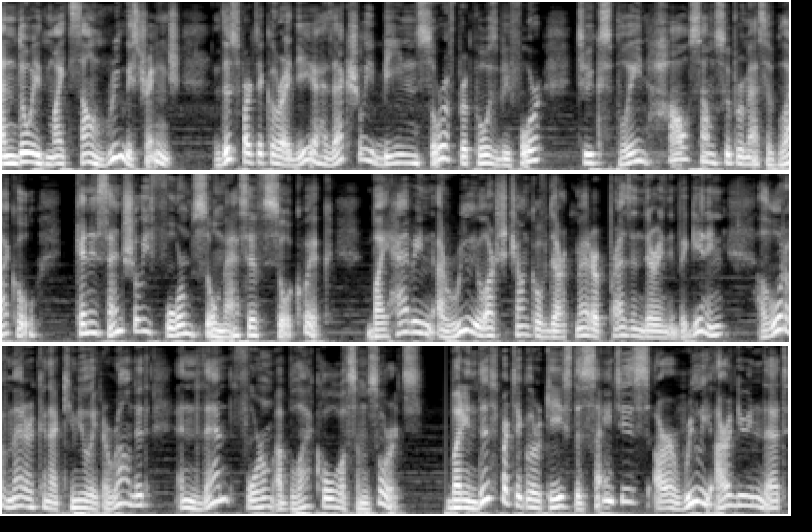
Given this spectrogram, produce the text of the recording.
And though it might sound really strange, this particular idea has actually been sort of proposed before to explain how some supermassive black hole can essentially form so massive so quick. By having a really large chunk of dark matter present there in the beginning, a lot of matter can accumulate around it and then form a black hole of some sorts. But in this particular case, the scientists are really arguing that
